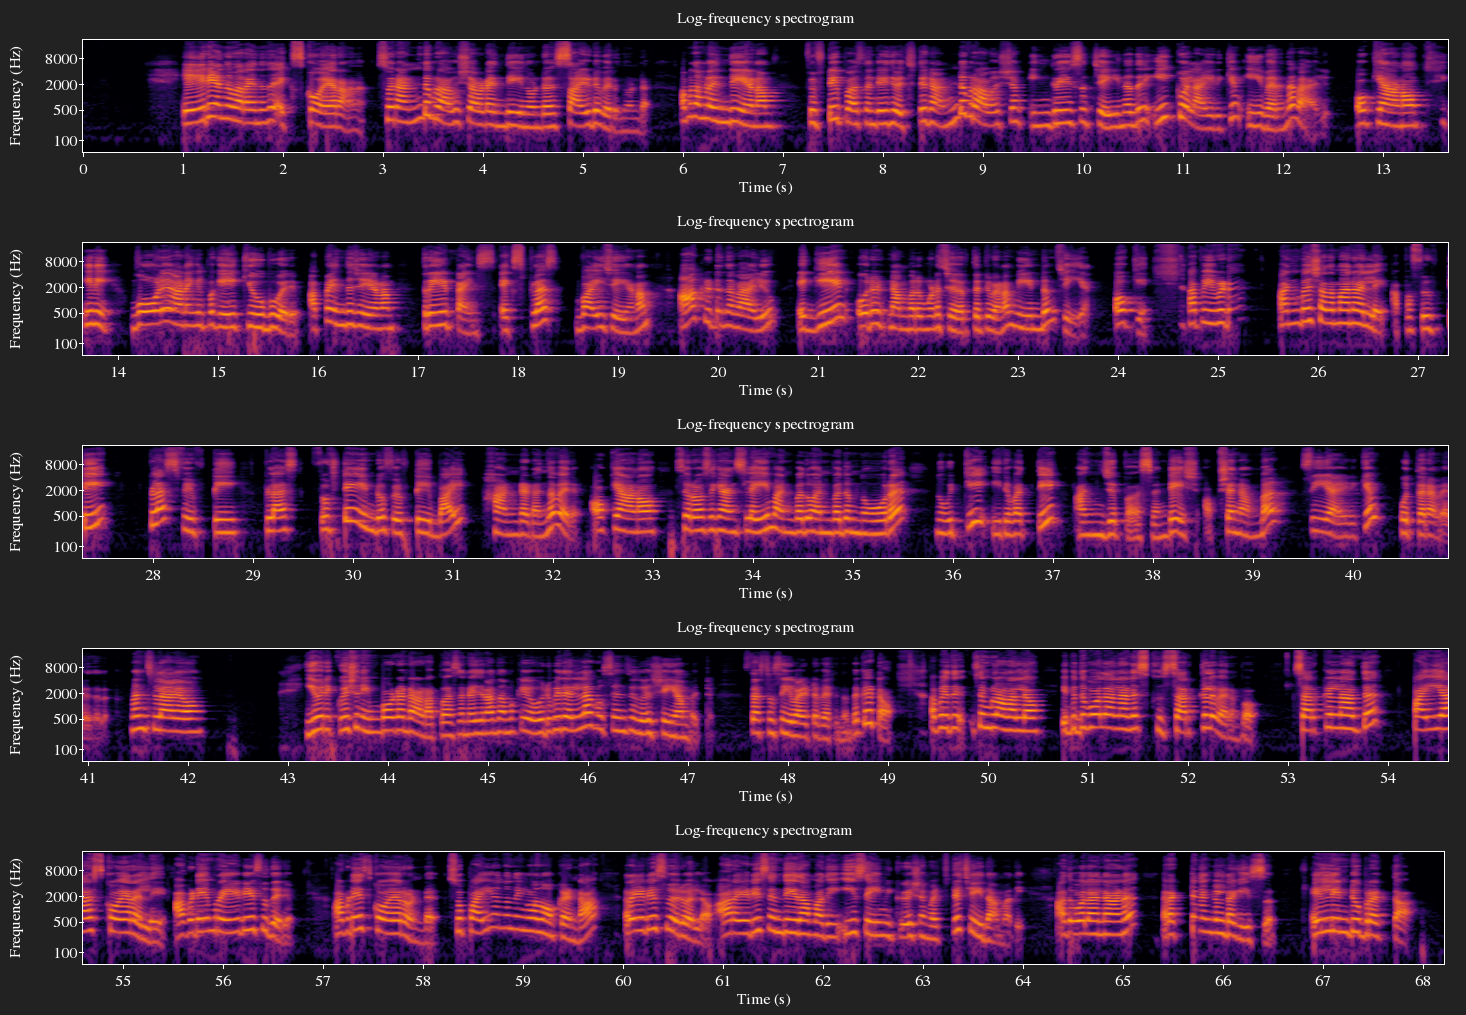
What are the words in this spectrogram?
ഏരിയ എന്ന് പറയുന്നത് എക്സ്ക്വയർ ആണ്. സോ രണ്ട് പ്രാവശ്യം അവിടെ എന്ത് ചെയ്യുന്നുണ്ട്? സൈഡ് വരുന്നുണ്ട്. അപ്പൊ നമ്മൾ എന്ത് ചെയ്യണം? ഫിഫ്റ്റി പെർസെന്റേജ് വെച്ചിട്ട് രണ്ട് പ്രാവശ്യം ഇൻക്രീസ് ചെയ്യുന്നതിന് ഈക്വൽ ആയിരിക്കും ഈ വരുന്ന വാല്യൂ ഓക്കെ ആണോ? ഇനി വോളി ആണെങ്കിൽ ഇപ്പൊ എ ക്യൂബ് വരും. അപ്പൊ എന്ത് ചെയ്യണം? Three times x plus y ചെയ്യണം. ആ കിട്ടുന്ന വാല്യൂ എഗെയിൻ ഒരു നമ്പറും കൂടെ ചേർത്തിട്ട് വേണം വീണ്ടും ചെയ്യാൻ. ഓക്കെ അപ്പൊ ഇവിടെ അൻപത് ശതമാനം അല്ലേ? അപ്പൊ fifty plus fifty plus fifty into fifty by hundred എന്ന് വരും. ഓക്കെ ആണോ? സീറോസ് ക്യാൻസൽ ചെയ്യും. അൻപതും അൻപതും നൂറ് നൂറ്റി ഇരുപത്തി അഞ്ച് പെർസെന്റേജ് ഓപ്ഷൻ നമ്പർ സി ആയിരിക്കും ഉത്തരം വരുന്നത്. മനസ്സിലായോ? ഈ ഒരു ഇക്വേഷൻ ഇമ്പോർട്ടന്റ് ആണ്. പെർസെന്റേജിനകത്ത് നമുക്ക് ഒരുവിധം എല്ലാ ക്വസ്റ്റ്യൻസും ഇത് ചെയ്യാൻ പറ്റും. സക്സസീവ് ആയിട്ട് വരുന്നത് കേട്ടോ. അപ്പോൾ ഇത് സിമ്പിൾ ആണല്ലോ. ഇപ്പം ഇതുപോലെ തന്നെയാണ് സർക്കിൾ വരുമ്പോൾ സർക്കിളിനകത്ത് പൈ ആർ സ്ക്വയർ അല്ലേ? അവിടെയും റേഡിയസ് തരും. അവിടെ സ്ക്വയർ ഉണ്ട്. സോ പൈ ഒന്നും നിങ്ങൾ നോക്കണ്ട. റേഡിയസ് വരുമല്ലോ. ആ റേഡിയസ് എന്ത് ചെയ്താൽ മതി? ഈ സെയിം ഇക്വേഷൻ വെച്ചിട്ട് ചെയ്താൽ മതി. അതുപോലെ തന്നെയാണ് റെക്ടാങ്കിളിന്റെ കേസ് എൽ ഇന്റു ബ്രെത്ത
